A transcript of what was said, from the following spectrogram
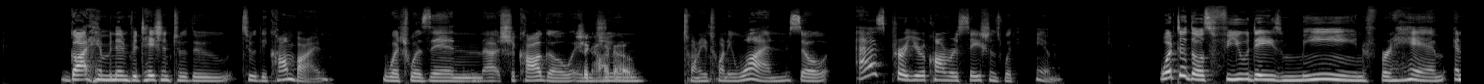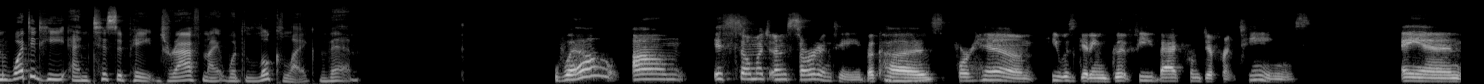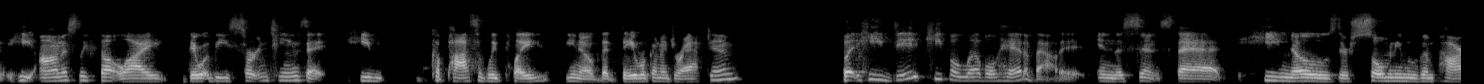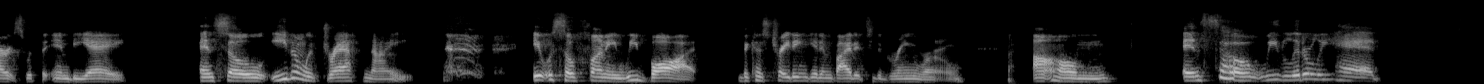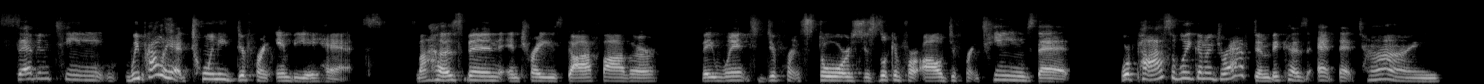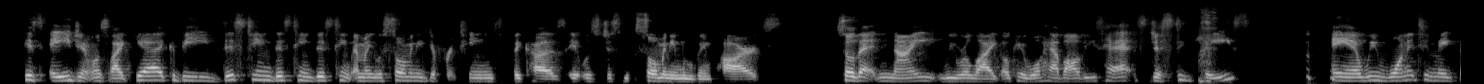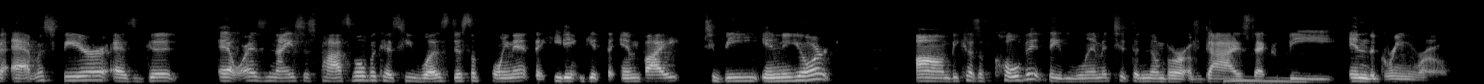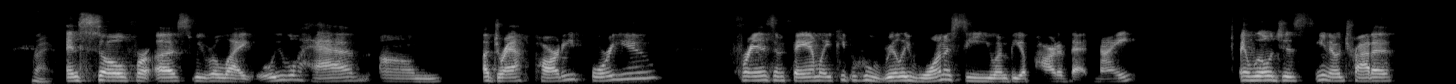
got him an invitation to the to the combine, which was in uh, Chicago in Chicago. June 2021. So as per your conversations with him, what did those few days mean for him, and what did he anticipate draft night would look like then? Well, um, it's so much uncertainty mm-hmm. because for him, he was getting good feedback from different teams. And he honestly felt like there would be certain teams that he could possibly play, you know, that they were going to draft him. But he did keep a level head about it in the sense that he knows there's so many moving parts with the NBA. And so even with draft night, it was so funny. We bought because Trey didn't get invited to the green room. Um, and so we literally had 17, we probably had 20 different NBA hats. My husband and Trey's godfather, they went to different stores just looking for all different teams that were possibly going to draft him because at that time, his agent was like, Yeah, it could be this team, this team, this team. I mean, it was so many different teams because it was just so many moving parts. So that night, we were like, Okay, we'll have all these hats just in case. and we wanted to make the atmosphere as good or as nice as possible because he was disappointed that he didn't get the invite to be in New York. Um, because of COVID, they limited the number of guys that could Mm. be in the green room. Right. And so for us, we were like, we will have um, a draft party for you, friends and family, people who really want to see you and be a part of that night. And we'll just, you know, try to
